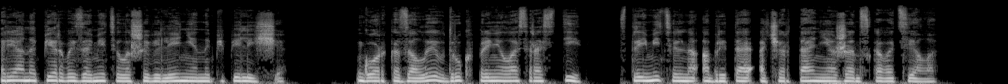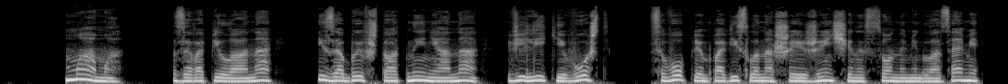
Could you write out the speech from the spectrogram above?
Риана первой заметила шевеление на пепелище. Горка золы вдруг принялась расти, стремительно обретая очертания женского тела. «Мама!» — завопила она, и, забыв, что отныне она, великий вождь, с воплем повисла на шее женщины с сонными глазами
